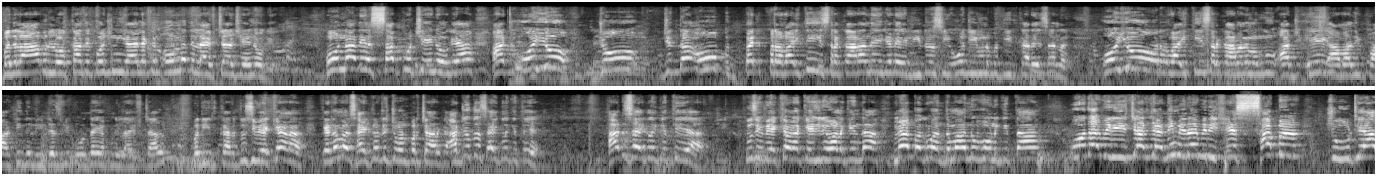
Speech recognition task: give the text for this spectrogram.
ਬਦਲਾਵ ਲੋਕਾਂ ਤੇ ਕੁਝ ਨਹੀਂ ਆਇਆ, ਲੇਕਿਨ ਉਹਨਾਂ ਦੇ ਲਾਈਫ ਸਟਾਈਲ ਚੇਂਜ ਹੋ ਗਏ ਉਹਨਾਂ ਦੇ ਸਭ ਕੁਝ ਚੇਂਜ ਹੋ ਗਿਆ। ਅੱਜ ਉਹੀਓ ਜੋ ਜਿੱਦਾਂ ਉਹ ਪ- ਪ੍ਰਵਾਇਤੀ ਸਰਕਾਰਾਂ ਦੇ ਜਿਹੜੇ ਲੀਡਰ ਸੀ, ਉਹ ਜੀਵਨ ਬਤੀਤ ਕਰ ਰਹੇ ਸਨ। ਉਹੀਓ ਰਵਾਇਤੀ ਸਰਕਾਰਾਂ ਦੇ ਵਾਂਗੂ ਅੱਜ ਇਹ ਆਮ ਆਦਮੀ ਪਾਰਟੀ ਦੇ ਲੀਡਰਸ ਵੀ ਉਦਾਂ ਹੀ ਆਪਣੀ ਲਾਈਫ ਸਟਾਈਲ ਬਤੀਤ ਕਰ ਤੁਸੀਂ ਵੇਖਿਆ ਨਾ ਕਹਿੰਦਾ ਮੈਂ ਸਾਈਕਲ ਤੇ ਚੋਣ ਪ੍ਰਚਾਰ ਕਰ ਅੱਜ ਉਹਦਾ ਸਾਈਕਲ ਕਿੱਥੇ ਹੈ? ਅੱਜ ਸਾਈਕਲ ਕਿੱਥੇ ਆ? ਤੁਸੀਂ ਵੇਖਿਆ ਹੋਣਾ ਕੇਜਰੀਵਾਲ ਕਹਿੰਦਾ ਮੈਂ ਭਗਵੰਤ ਮਾਨ ਨੂੰ ਫੋਨ ਕੀਤਾ। ਉਹਦਾ ਵੀ ਰੀਚਾਰਜ ਨਹੀਂ ਮੇਰਾ ਵੀ ਰੀਚਾਰਜ ਸਭ ਝੂਠ ਆ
